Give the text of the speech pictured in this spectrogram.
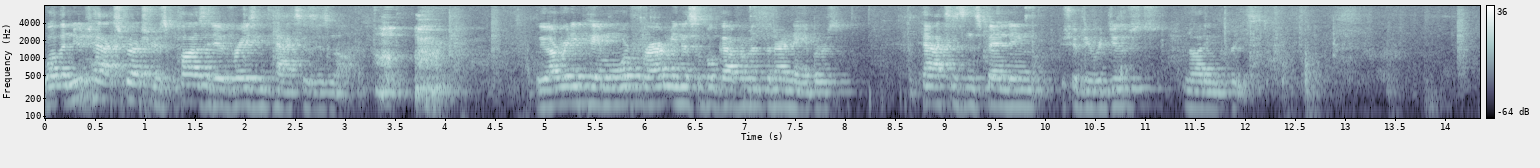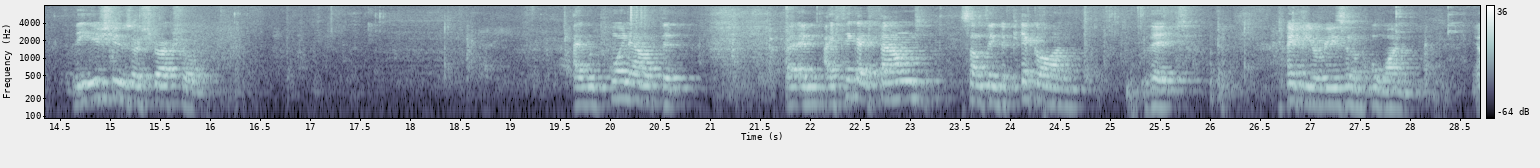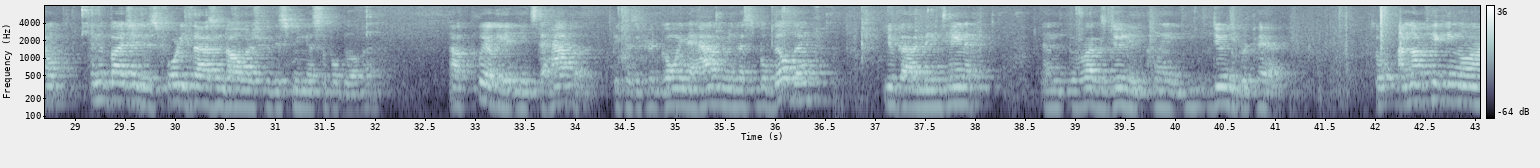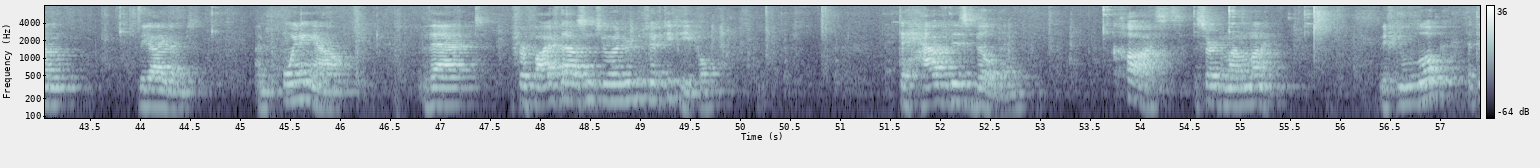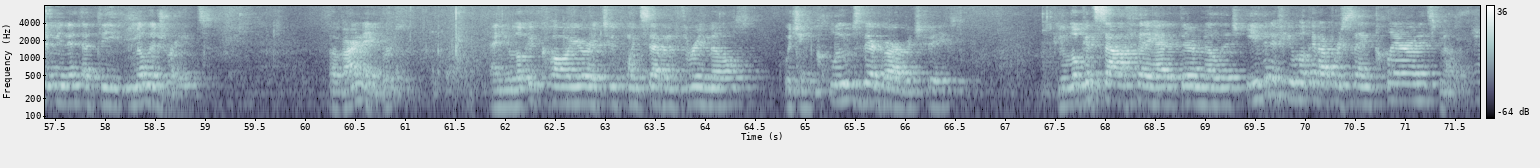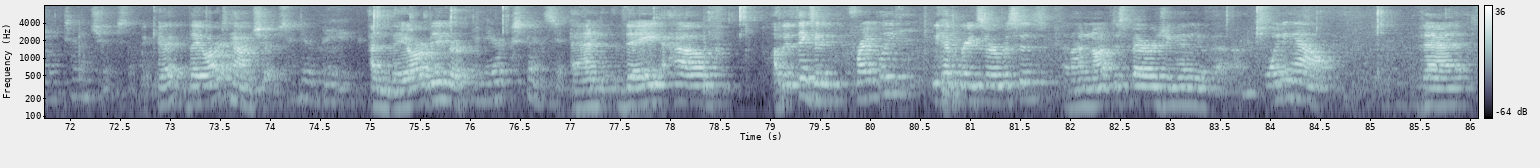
While the new tax structure is positive, raising taxes is not. We already pay more for our municipal government than our neighbors. Taxes and spending should be reduced, not increased. The issues are structural. I would point out that, and I think I found something to pick on that might be a reasonable one. Know, in the budget is $40,000 for this municipal building. Now, clearly it needs to happen, because if you're going to have a municipal building, you've got to maintain it. And the rugs do need clean, do need repair. So I'm not picking on the items. I'm pointing out that for 5,250 people, to have this building costs a certain amount of money. And if you look at the, at the millage rates of our neighbors, and you look at Collier at 2.73 mills, which includes their garbage fees, if you look at South Fayette at their millage, even if you look at Upper St. Clair and its millage, okay? They are townships, and they're big, and they are bigger, and they're expensive. and they have other things, and frankly, we have great services, and I'm not disparaging any of that. I'm pointing out that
